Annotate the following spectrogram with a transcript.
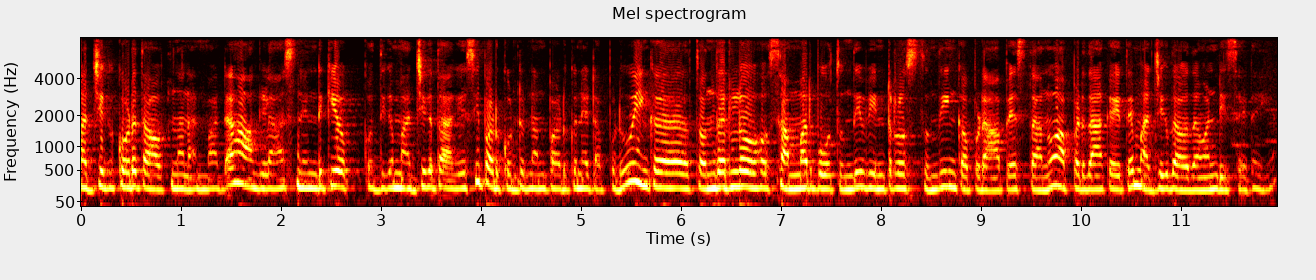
మజ్జిగ కూడా తాగుతున్నాను అనమాట ఆ గ్లాస్ నిండుకి కొద్దిగా మజ్జిగ తాగేసి పడుకుంటున్నాను పడుకునేటప్పుడు. ఇంకా తొందరలో సమ్మర్ పోతుంది వింటర్ వస్తుంది ఇంకప్పుడు ఆపేస్తాను. అప్పటిదాకా అయితే మజ్జిగ తాగుదామని డిసైడ్ అయ్యా.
